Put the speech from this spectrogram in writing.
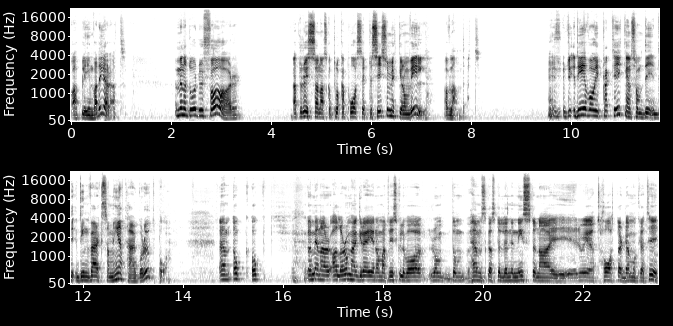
att bli invaderat. Jag menar, då är du för att ryssarna ska plocka på sig precis hur mycket de vill av landet. Det- var i praktiken som din, verksamhet här går ut på. Ehm, och, och jag menar, alla de här grejerna om att vi skulle vara de, de hemskaste leninisterna, du vet, hatar demokrati.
